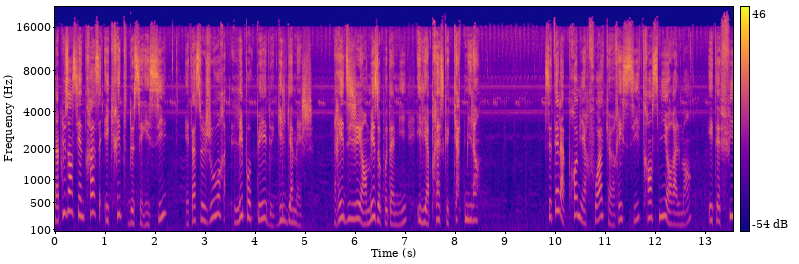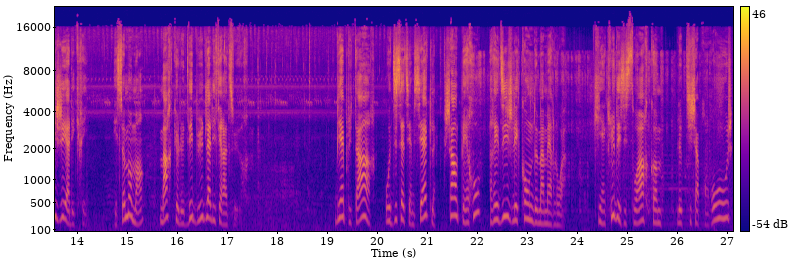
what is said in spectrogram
La plus ancienne trace écrite de ces récits est à ce jour l'épopée de Gilgamesh, rédigée en Mésopotamie il y a presque 4000 ans. C'était la première fois qu'un récit transmis oralement était figé à l'écrit et ce moment marque le début de la littérature. Bien plus tard, au XVIIe siècle, Charles Perrault rédige Les Contes de ma mère Loi, qui inclut des histoires comme Le Petit Chaperon Rouge,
